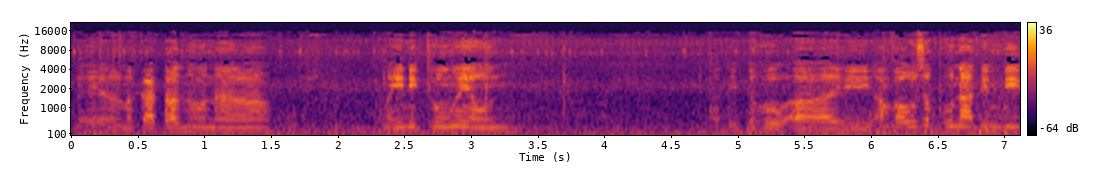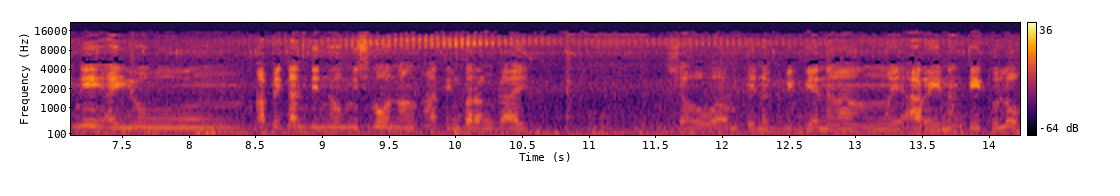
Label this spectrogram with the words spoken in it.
Dahil nagkataon ho na mainit ho ngayon. At ito ho ay ang kausap ho natin din eh, ay yung kapitan din ho mismo ng ating barangay. Siya ho ang pinagbigyan ng may-ari ng titulo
